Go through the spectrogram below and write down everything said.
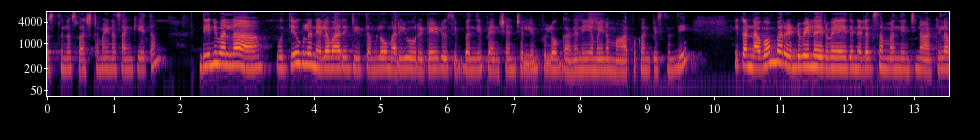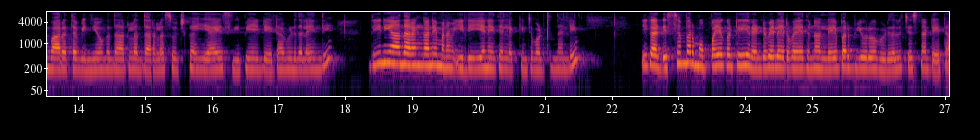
వస్తున్న స్పష్టమైన సంకేతం. దీనివల్ల ఉద్యోగుల నెలవారీ జీతంలో మరియు రిటైర్డ్ సిబ్బంది పెన్షన్ చెల్లింపులో గణనీయమైన మార్పు కనిపిస్తుంది. ఇక నవంబర్ రెండు వేల ఇరవై ఐదు నెలకు సంబంధించిన అఖిల భారత వినియోగదారుల ధరల సూచిక ఏఐసిపిఐ డేటా విడుదలైంది. దీని ఆధారంగానే మనం ఈ డిఎన్ అయితే లెక్కించబడుతుందండి. ఇక డిసెంబర్ ముప్పై ఒకటి రెండు వేల ఇరవై ఐదున లేబర్ బ్యూరో విడుదల చేసిన డేటా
